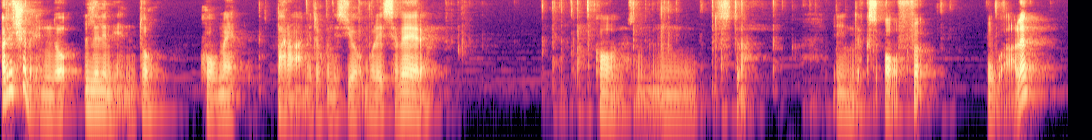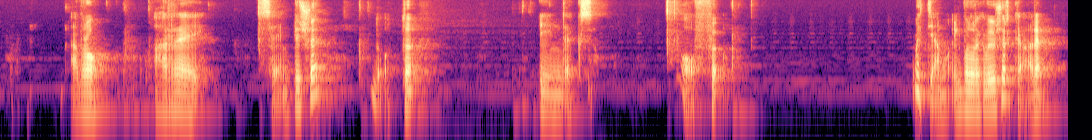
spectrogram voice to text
ricevendo l'elemento come parametro. Quindi se io volessi avere const index of uguale, avrò array semplice dot index of mettiamo il valore che voglio cercare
